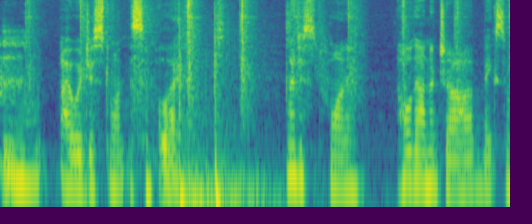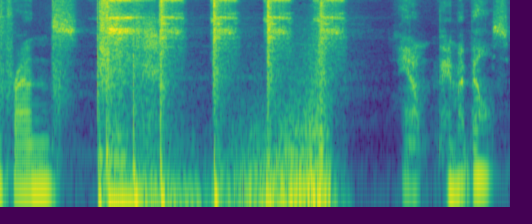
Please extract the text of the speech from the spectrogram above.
I would just want the simple life. I just want to hold down a job, make some friends, you know, pay my bills.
